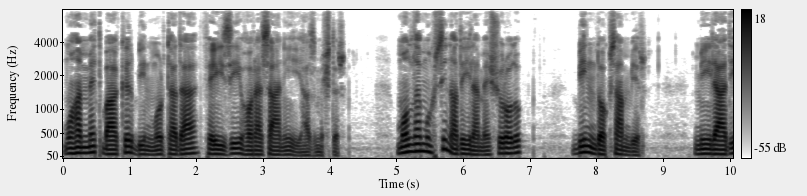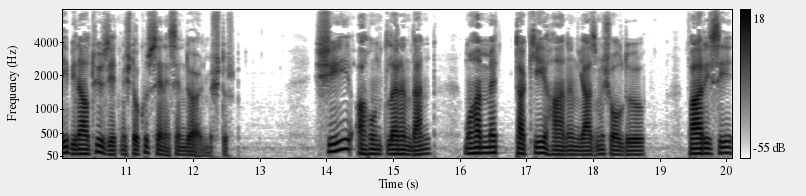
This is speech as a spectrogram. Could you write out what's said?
Muhammed Bakır bin Murtada Feyzi Horasani yazmıştır. Molla Muhsin adıyla meşhur olup 1091 miladi 1679 senesinde ölmüştür. Şii ahuntlarından Muhammed Taki Han'ın yazmış olduğu Farisi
